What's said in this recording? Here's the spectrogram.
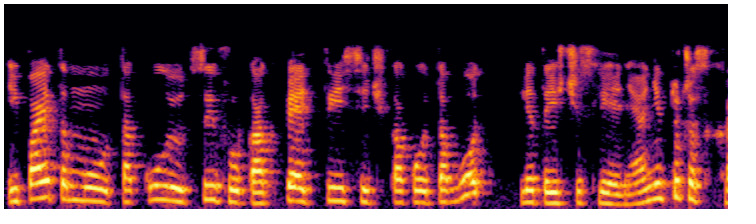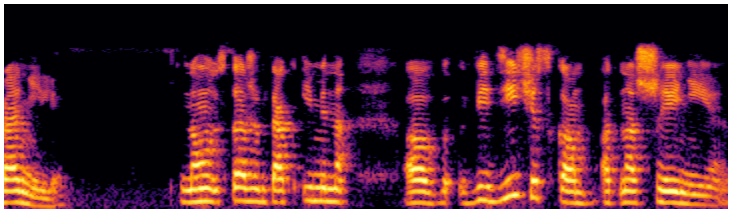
И поэтому такую цифру, как 5000 какой-то год, летоисчисления, они тоже сохранили. Но, скажем так, именно в ведическом отношении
